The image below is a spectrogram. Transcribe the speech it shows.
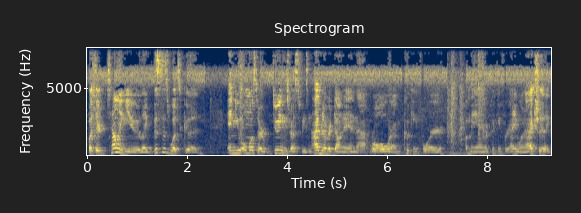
but they're telling you like this is what's good. And you almost are doing these recipes, and I've never done it in that role where I'm cooking for a man or cooking for anyone. I actually like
